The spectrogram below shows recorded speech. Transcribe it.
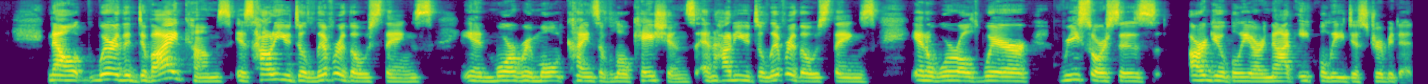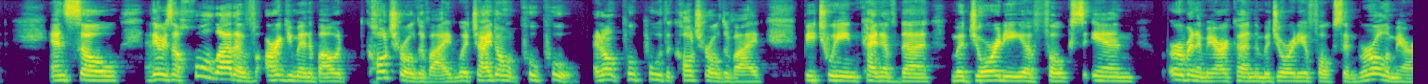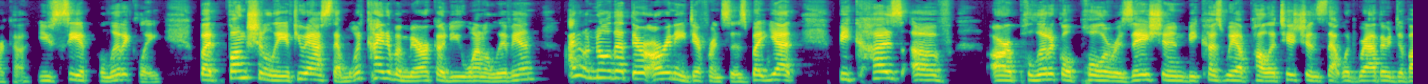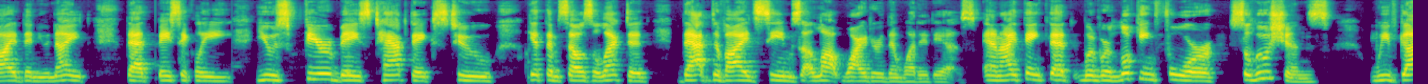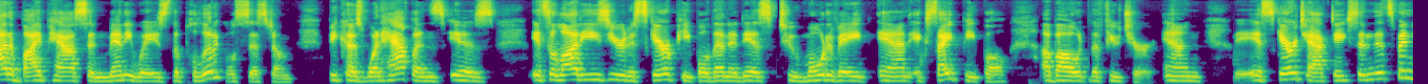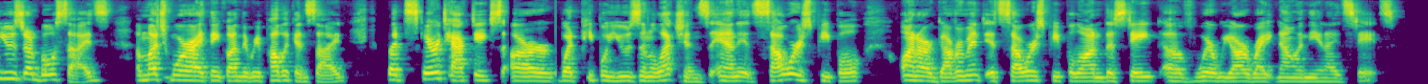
Now, where the divide comes is how do you deliver those things in more remote kinds of locations? And how do you deliver those things in a world where resources arguably are not equally distributed? And so there's a whole lot of argument about cultural divide, which I don't poo poo. I don't poo poo the cultural divide between kind of the majority of folks in urban America and the majority of folks in rural America. You see it politically. But functionally, if you ask them, what kind of America do you want to live in? I don't know that there are any differences, but yet because of our political polarization, because we have politicians that would rather divide than unite, that basically use fear based tactics to get themselves elected, that divide seems a lot wider than what it is. And I think that when we're looking for solutions, we've got to bypass in many ways the political system because what happens is it's a lot easier to scare people than it is to motivate and excite people about the future. And it's scare tactics, and it's been used on both sides, uh, much more, I think, on the Republican side. But scare tactics are what people use in elections, and it sours people on our government. It sours people on the state of where we are right now in the United States.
